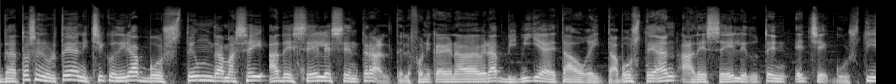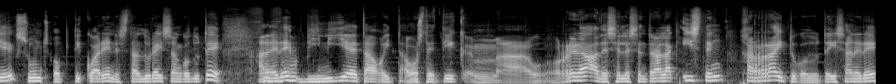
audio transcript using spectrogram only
Datosen urtean itxiko dira bosteunda masei ADSL Central. Telefonikaren arabera 2000 eta hogeita bostean ADSL duten etxe guztiek zuntz optikoaren estaldura izango dute. Hala ere, 2000 eta hogeita bostetik mm, horrera ADSL Centralak izten jarraituko dute. Izan ere,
